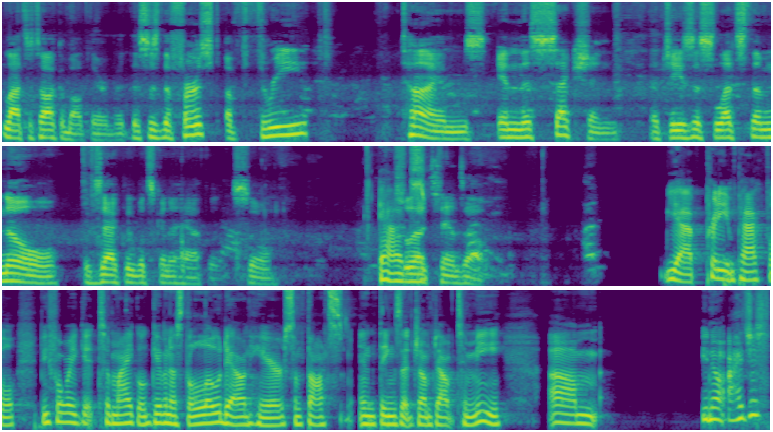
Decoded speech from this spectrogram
lots to talk about there, but this is the first of three times in this section that Jesus lets them know exactly what's going to happen. So, Yeah, so that stands out. Yeah, pretty impactful. Before we get to Michael giving us the lowdown here, some thoughts and things that jumped out to me. Um, you know, I just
